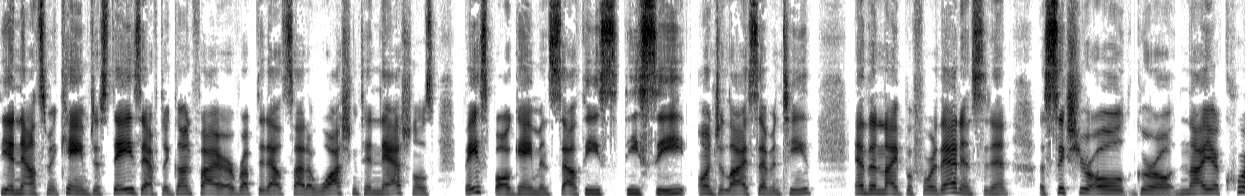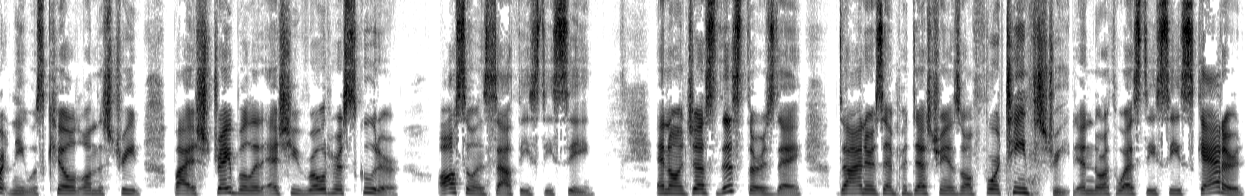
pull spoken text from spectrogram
The announcement came just days after gunfire erupted outside a Washington Nationals baseball game in Southeast DC on July 17th. And the night before that incident, a six year old girl, Nyiah Courtney, was killed on the street by a stray bullet as she rode her scooter, also in Southeast DC. And on just this Thursday, diners and pedestrians on 14th Street in Northwest DC scattered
